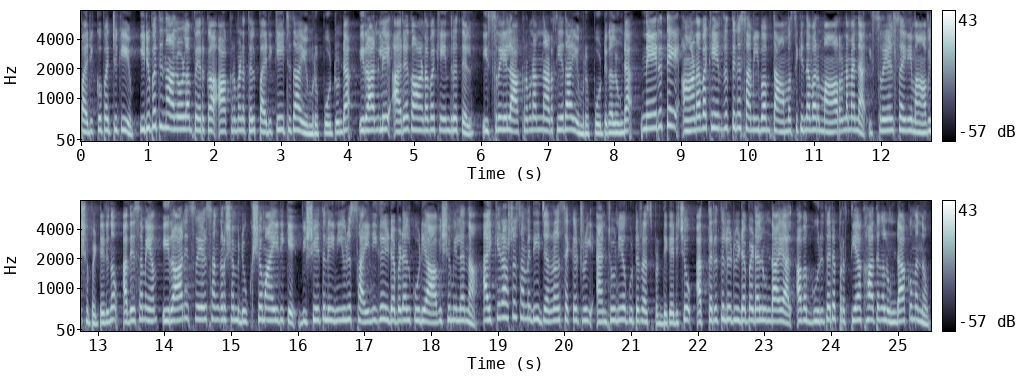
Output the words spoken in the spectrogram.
പരിക്കു പറ്റുകയും ഇരുപത്തിനാലോളം പേർക്ക് ആക്രമണത്തിൽ പരിക്കേറ്റതായും റിപ്പോർട്ടുണ്ട്. ഇറാനിലെ അരകാണവ കേന്ദ്രത്തിൽ ഇസ്രയേൽ ആക്രമണം നടത്തിയതായും റിപ്പോർട്ടുകളുണ്ട്. നേരത്തെ ആണവ കേന്ദ്രത്തിന് സമീപം താമസിക്കുന്നവർ മാറണമെന്ന് ഇസ്രയേൽ സൈന്യം ആവശ്യപ്പെട്ടിരുന്നു. അതേസമയം ഇറാൻ ഇസ്രയേൽ സംഘർഷം രൂക്ഷമായിരിക്കെ വിഷയത്തിൽ ഇനിയൊരു സൈനിക ഇടപെടൽ കൂടി ആവശ്യമില്ലെന്ന് ഐക്യരാഷ്ട്ര സമിതി ജനറൽ സെക്രട്ടറി ആന്റോണിയോ ഗുട്ടറസ് പ്രതികരിച്ചു. അത്തരത്തിലൊരു ഇടപെടൽ ഉണ്ടായാൽ അവ ഗുരുതര പ്രത്യാഘാതങ്ങൾ ഉണ്ടാക്കുമെന്നും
